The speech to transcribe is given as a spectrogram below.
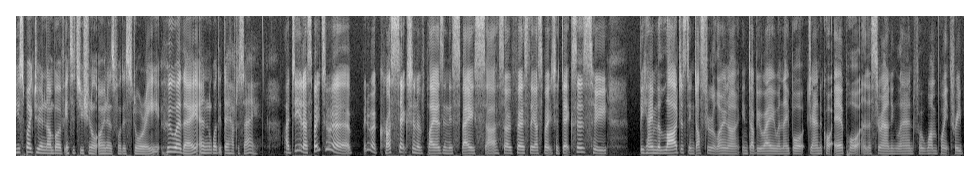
you spoke to a number of institutional owners for this story. Who were they and what did they have to say? I did. I spoke to a bit of a cross section of players in this space. Uh, so, firstly, I spoke to Dexus, who became the largest industrial owner in WA when they bought Jandakot Airport and the surrounding land for 1.3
